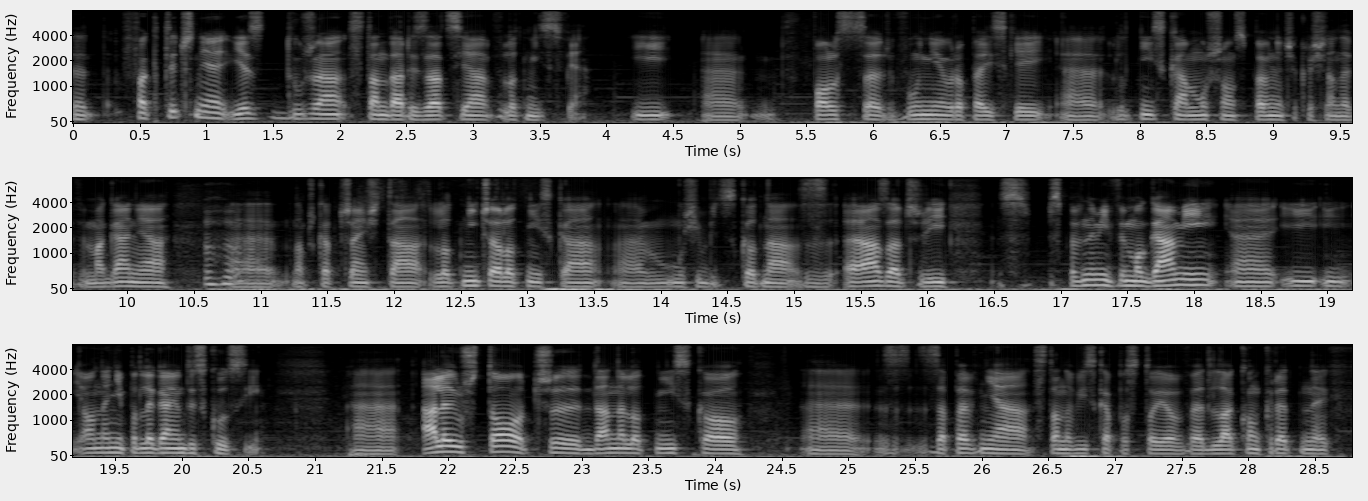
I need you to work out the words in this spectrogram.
E, faktycznie jest duża standaryzacja w lotnictwie i w Polsce, w Unii Europejskiej e, lotniska muszą spełniać określone wymagania. Mhm. Na przykład część ta lotnicza lotniska musi być zgodna z EASA, czyli z, z pewnymi wymogami i, i one nie podlegają dyskusji. Ale już to, czy dane lotnisko zapewnia stanowiska postojowe dla konkretnych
